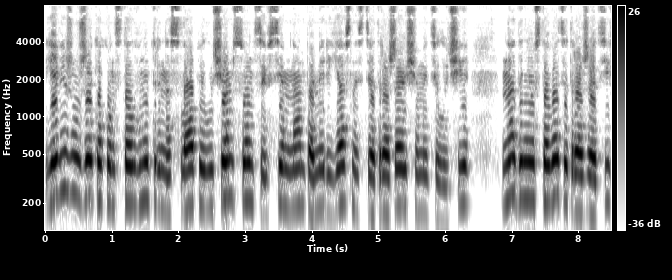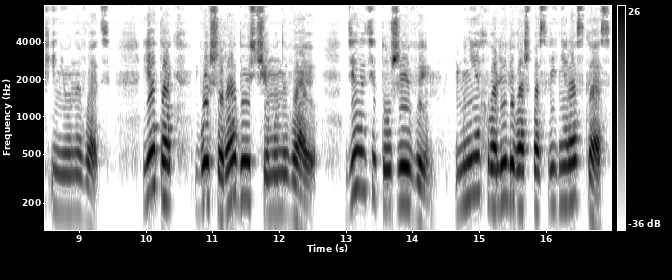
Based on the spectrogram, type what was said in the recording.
Я вижу уже, как он стал внутренно слаб, и лучам солнца и всем нам, по мере ясности, отражающим эти лучи, надо не уставать отражать их и не унывать. Я так больше радуюсь, чем унываю. Делайте то же и вы. Мне хвалили ваш последний рассказ.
